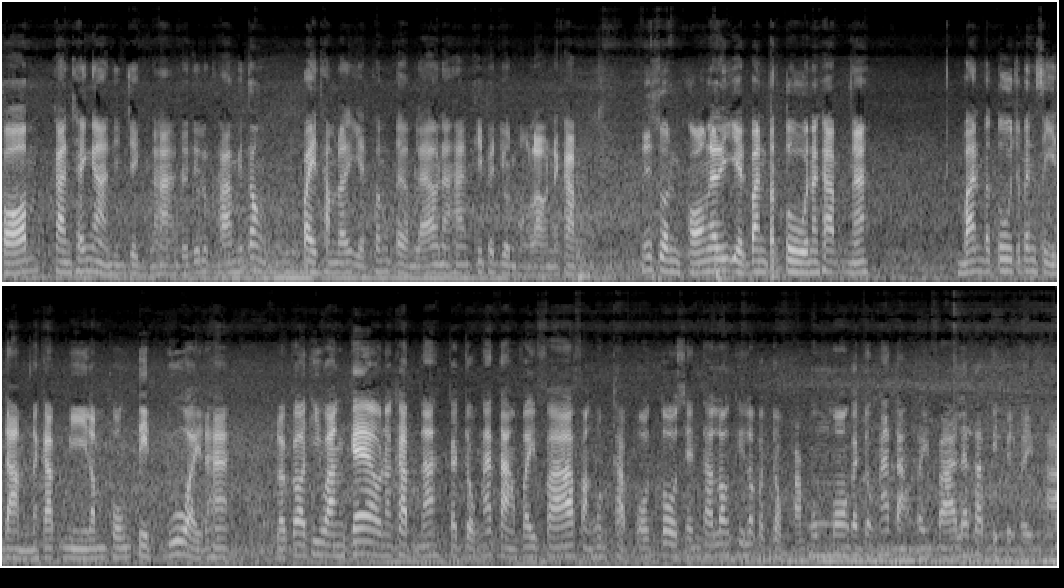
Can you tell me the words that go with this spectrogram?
พร้อมการใช้งานจริงๆนะฮะโดยที่ลูกค้าไม่ต้อง ไปทำรายละเอียดเพิ่มเติมแล้วนะฮะที่เพชรยนต์ของเรานะครับ ในส่วนของรายละเอียดบานประตูนะครับนะบานประตูจะเป็นสีดำนะครับ มีลำโพงติดด้วยนะฮะแล้วก็ที่วางแก้วนะครับนะกระจกหน้าต่างไฟฟ้า ฝั่งคนขับออโต้เซ็นทรัลล็อกที่ล็อกกระจกปรับมุมมองกระจกหน้าต่างไฟฟ้า และผ้าปิดเป็นไฟฟ้า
